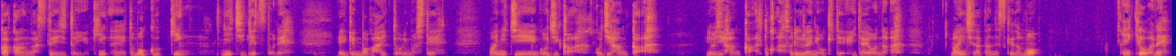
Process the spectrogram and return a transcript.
日間がステージという金、えー、と木金日月とね、え現場が入っておりまして毎日5時か5時半か4時半かとかそれぐらいに起きていたような毎日だったんですけども、えー今日はね、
